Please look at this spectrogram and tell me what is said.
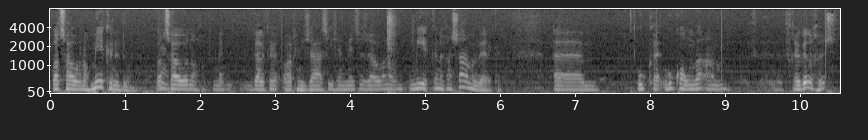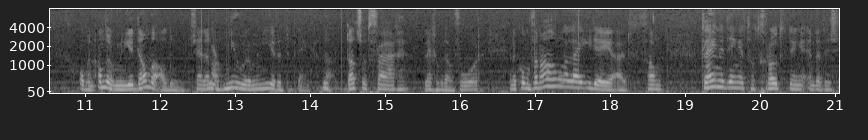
wat zouden we nog meer kunnen doen? Wat Ja. zouden we nog, met welke organisaties en mensen zouden we nog meer kunnen gaan samenwerken? Ehm, hoe, hoe komen we aan vrijwilligers op een andere manier dan we al doen? Zijn er Ja. nog nieuwere manieren te bedenken? Nou, dat soort vragen leggen we dan voor. En er komen van allerlei ideeën uit. Van kleine dingen tot grote dingen. En dat is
